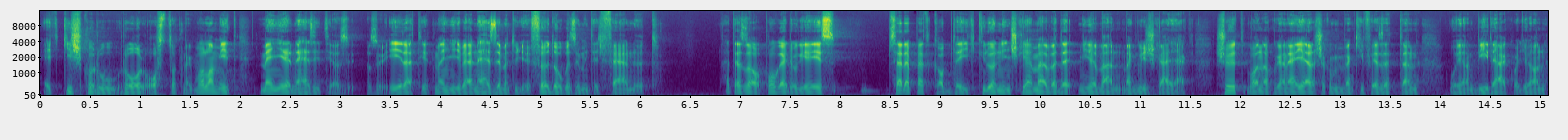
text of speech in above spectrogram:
egy kiskorúról osztott meg valamit, mennyire nehezíti az, az ő életét, mennyivel nehezebben tudja földolgozni, mint egy felnőtt. Hát ez a polgárjogi rész szerepet kap, de így külön nincs kiemelve, de nyilván megvizsgálják. Sőt, vannak olyan eljárások, amiben kifejezetten olyan bírák vagy olyan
